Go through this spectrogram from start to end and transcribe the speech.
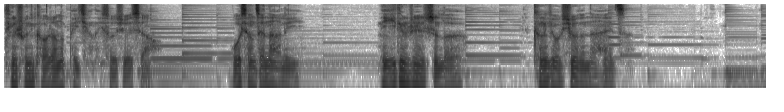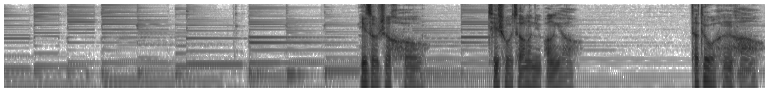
听说你考上了北京的一所学校，我想在那里，你一定认识了更优秀的男孩子。你走之后，其实我交了女朋友。她对我很好，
